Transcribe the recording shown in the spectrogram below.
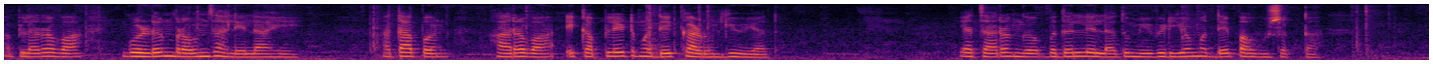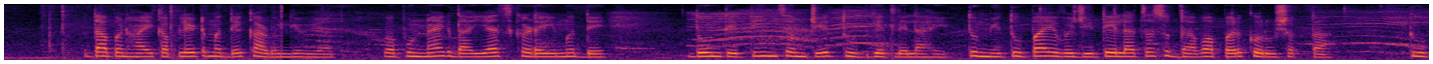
आपला रवा गोल्डन ब्राऊन झालेला आहे. आता आपण हा रवा एका प्लेटमध्ये काढून घेऊयात. याचा रंग बदललेला तुम्ही व्हिडिओमध्ये पाहू शकता. आता आपण हा एका प्लेटमध्ये काढून घेऊयात. व पुन्हा एकदा याच कढईमध्ये दोन ते तीन चमचे तूप घेतलेलं आहे. तुम्ही तुपाऐवजी तेलाचा सुद्धा वापर करू शकता. तूप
